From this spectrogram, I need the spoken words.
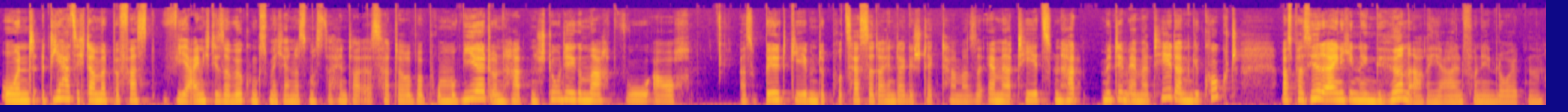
Und die hat sich damit befasst, wie eigentlich dieser Wirkungsmechanismus dahinter ist, hat darüber promoviert und hat eine Studie gemacht, wo auch also bildgebende Prozesse dahinter gesteckt haben, also MRTs, und hat mit dem MRT dann geguckt, was passiert eigentlich in den Gehirnarealen von den Leuten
